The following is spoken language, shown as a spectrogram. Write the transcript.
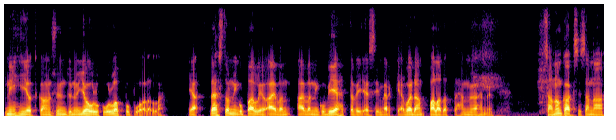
niihin, jotka on syntynyt joulukuun loppupuolella. Ja tästä on niin kuin paljon aivan, aivan niin kuin viehättäviä esimerkkejä. Voidaan palata tähän myöhemmin. Sanon kaksi sanaa.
